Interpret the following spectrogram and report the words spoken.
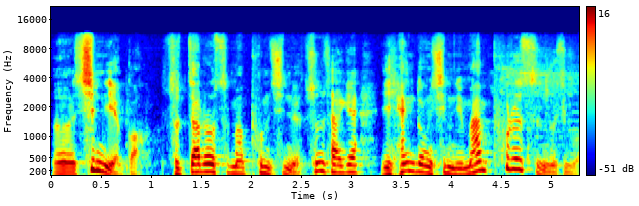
어, 심리였고 숫자로서만 푼 심리 순수하게 이 행동 심리만 풀어 쓴 것이고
